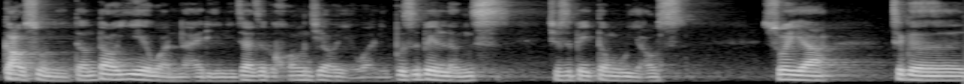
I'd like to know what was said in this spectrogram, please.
告诉你，等到夜晚来临，你在这个荒郊野外，你不是被冷死。就是被动物咬死，所以啊，这个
